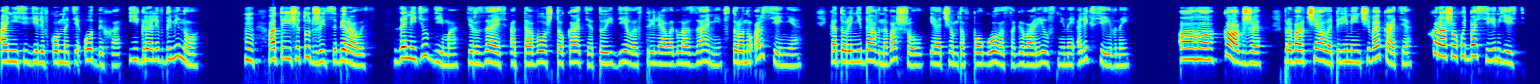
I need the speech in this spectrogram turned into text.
Они сидели в комнате отдыха и играли в домино. «Хм, а ты еще тут жить собиралась», — заметил Дима, терзаясь от того, что Катя то и дело стреляла глазами в сторону Арсения, который недавно вошел и о чем-то в полголоса говорил с Ниной Алексеевной. «Ага, как же!» — проворчала переменчивая Катя. «Хорошо, хоть бассейн есть.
